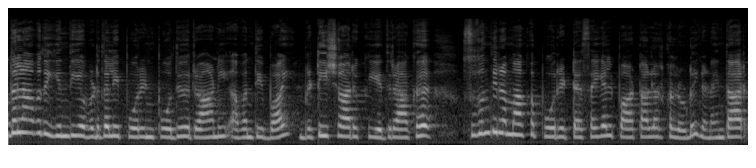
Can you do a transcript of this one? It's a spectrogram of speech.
முதலாவது இந்திய விடுதலை போரின் போது ராணி அவந்திபாய் பிரிட்டிஷாருக்கு எதிராக சுதந்திரமாக போரிட்ட செயல்பாட்டாளர்களோடு இணைந்தார்.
